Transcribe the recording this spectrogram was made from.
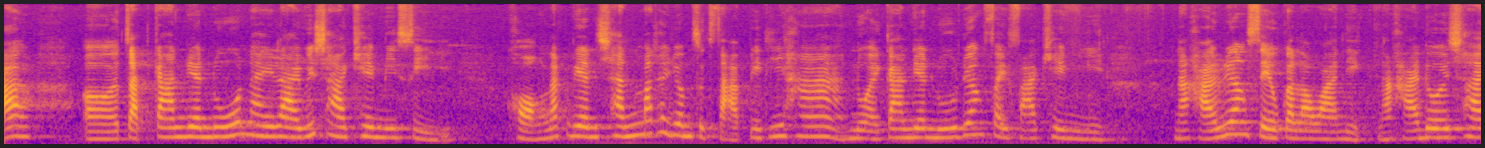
ะ จัดการเรียนรู้ในรายวิชาเคมี 4 ของนักเรียนชั้นมัธยมศึกษาปีที่ 5 หน่วยการเรียนรู้เรื่องไฟฟ้าเคมีนะคะเรื่องเซลล์กลาวานิกนะคะโดยใช้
